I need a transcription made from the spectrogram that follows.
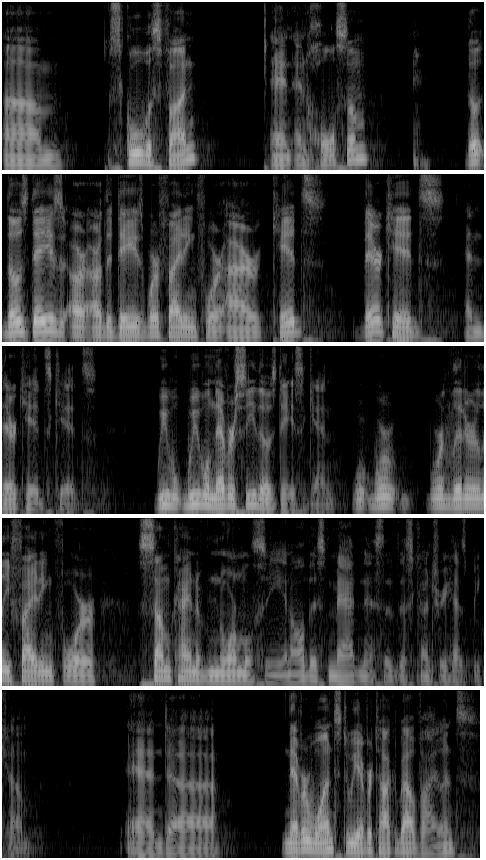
Um, school was fun and and wholesome. Th- those days are, are the days we're fighting for our kids, their kids, and their kids' kids. We will, we will never see those days again. We're, we're we're literally fighting for some kind of normalcy in all this madness that this country has become. And uh, never once do we ever talk about violence.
